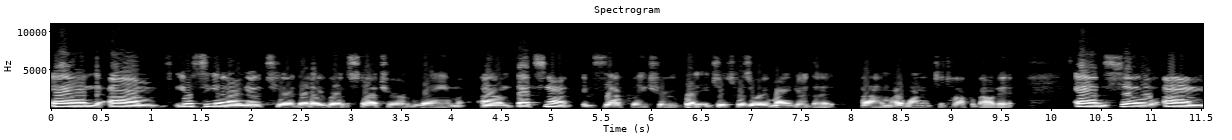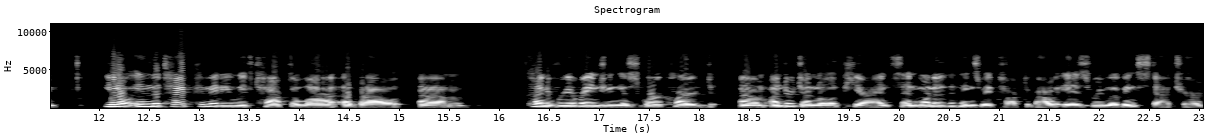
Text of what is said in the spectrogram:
And um, you'll see in our notes here that I wrote stature lame. Um, that's not exactly true, but it just was a reminder that um, I wanted to talk about it. And so, um, you know, in the type committee, we've talked a lot about um, kind of rearranging the scorecard um, under general appearance. And one of the things we've talked about is removing stature.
